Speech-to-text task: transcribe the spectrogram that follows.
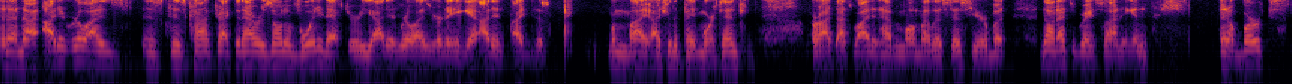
and then I, I, didn't realize his his contract in Arizona voided after he. I didn't realize or again. I didn't. I just my I should have paid more attention, or I, that's why I didn't have him on my list this year. But no, that's a great signing. And you know, Burks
